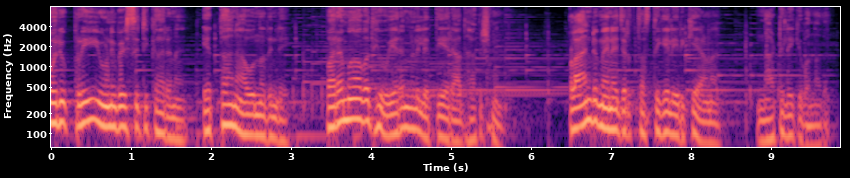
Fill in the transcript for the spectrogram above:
ഒരു പ്രീ യൂണിവേഴ്സിറ്റിക്കാരന് എത്താനാവുന്നതിന്റെ പരമാവധി ഉയരങ്ങളിലെത്തിയ രാധാകൃഷ്ണൻ പ്ലാന്റ് മാനേജർ തസ്തികയിലിരിക്കെയാണ് നാട്ടിലേക്ക് വന്നത്.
